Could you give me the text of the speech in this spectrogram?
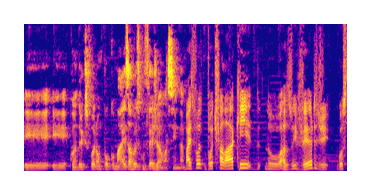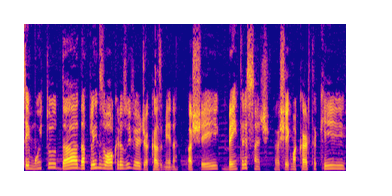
e, e Quandrix foram um pouco mais arroz com feijão, assim, né? Mas vou, vou te falar que no azul e verde, gostei muito da, da Planeswalker azul e verde, a Casmina. Achei bem interessante. Eu achei uma carta que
